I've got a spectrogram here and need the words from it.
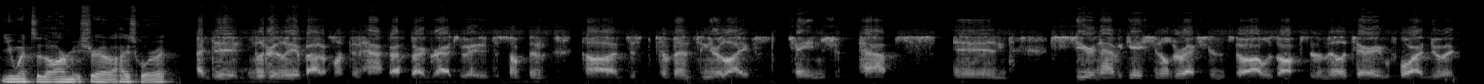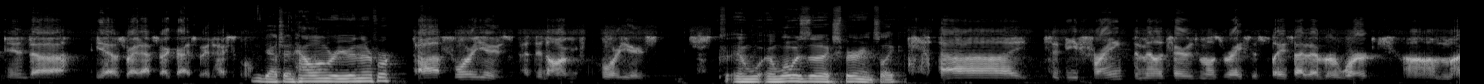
you went to the army straight out of high school, right? I did literally about a month and a half after I graduated. to something, uh, just events in your life change paths and steer navigational direction. So I was off to the military before I knew it, and uh, yeah, it was right after I graduated high school. Gotcha. And how long were you in there for? Uh, four years. I did the army for four years. And, and what was the experience like? Uh, to be frank, the military was the most racist place I've ever worked. Um, I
